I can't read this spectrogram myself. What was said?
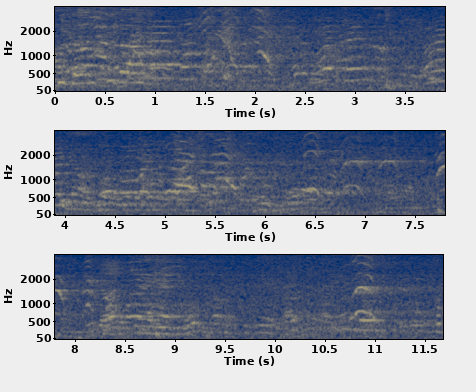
Goed gedaan, goed gedaan. Kom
